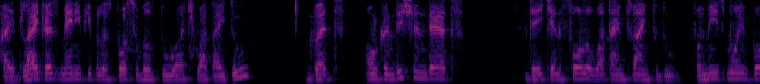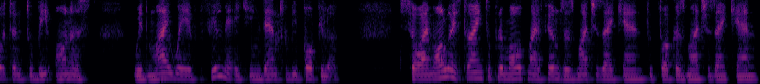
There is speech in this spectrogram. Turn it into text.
I'd like as many people as possible to watch what I do, but on condition that they can follow what I'm trying to do. For me, it's more important to be honest with my way of filmmaking than to be popular. So I'm always trying to promote my films as much as I can, to talk as much as I can,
